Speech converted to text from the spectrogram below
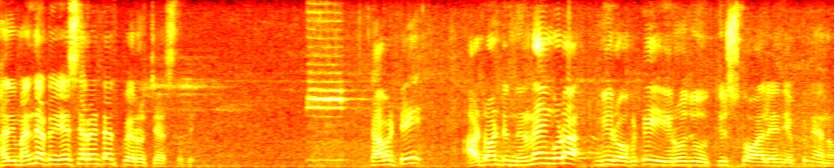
పది మంది అట్లా చేశారంటే అది పేరు వచ్చేస్తుంది. కాబట్టి అటువంటి నిర్ణయం కూడా మీరు ఒకటి ఈరోజు తీసుకోవాలి అని చెప్పి నేను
